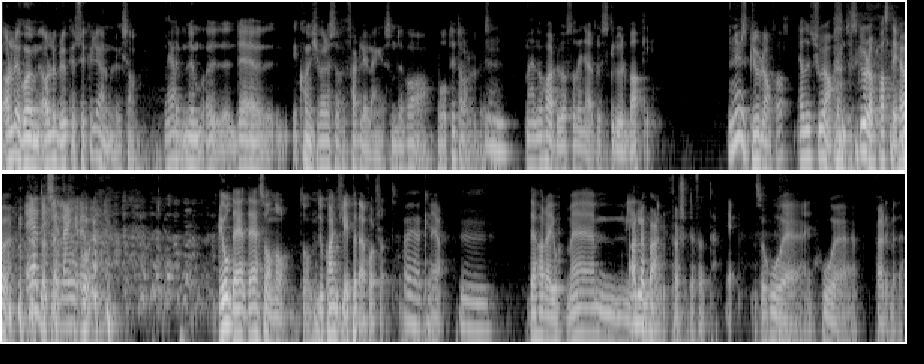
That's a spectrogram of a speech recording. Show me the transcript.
alle, går, alle bruker sykkelhjelm, liksom. Ja. Det, det, det, det kan ikke være så forferdelig lenger som det var på 80-tallet. Liksom. Mm. Nei, nå har du også den der du skrur baki. Nå Skrur du den fast? Ja, du skrur den, du skrur den fast i hodet. er det ikke lenger. Jo, det, det er sånn nå. Sånn, du kan slippe deg fortsatt. Oi, okay. Ja. Mm. Det har jeg gjort med min Alle barn. førstefødte. Så hun er, hun er ferdig med det.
